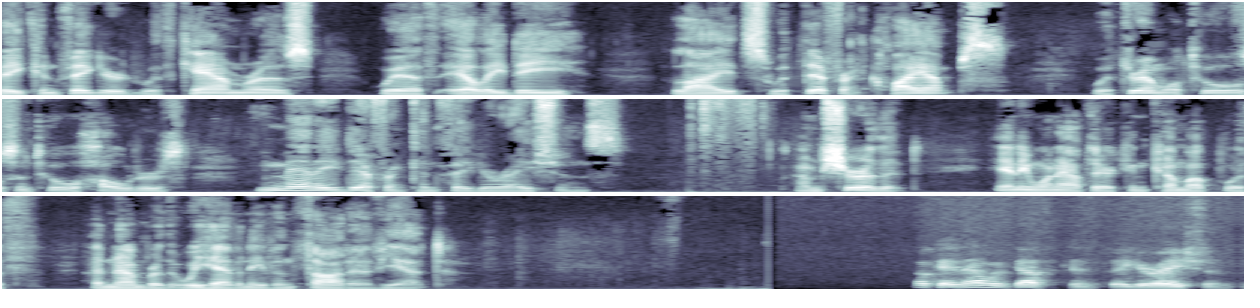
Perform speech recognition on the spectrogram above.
be configured with cameras, with LED lights, with different clamps, with Dremel tools and tool holders, many different configurations. I'm sure that anyone out there can come up with a number that we haven't even thought of yet. Okay, now we've got the configuration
